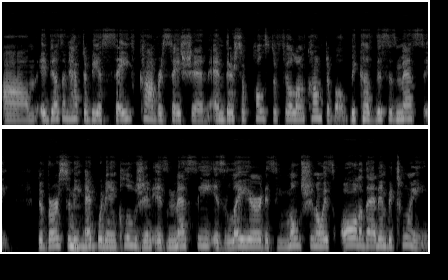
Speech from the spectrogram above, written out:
um, it doesn't have to be a safe conversation and they're supposed to feel uncomfortable because this is messy Diversity, mm-hmm. equity, inclusion is messy, is layered, it's emotional, it's all of that in between.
